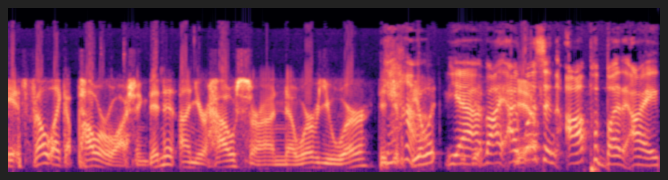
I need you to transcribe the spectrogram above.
it felt like a power washing, didn't it, on your house or on uh, wherever you were? Did yeah, you feel it? Yeah, I, I yeah. wasn't up, but I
